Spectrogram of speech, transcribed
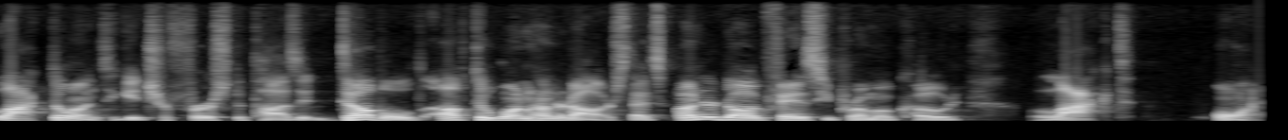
LOCKED ON to get your first deposit doubled up to $100. That's Underdog Fantasy promo code LOCKED ON.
